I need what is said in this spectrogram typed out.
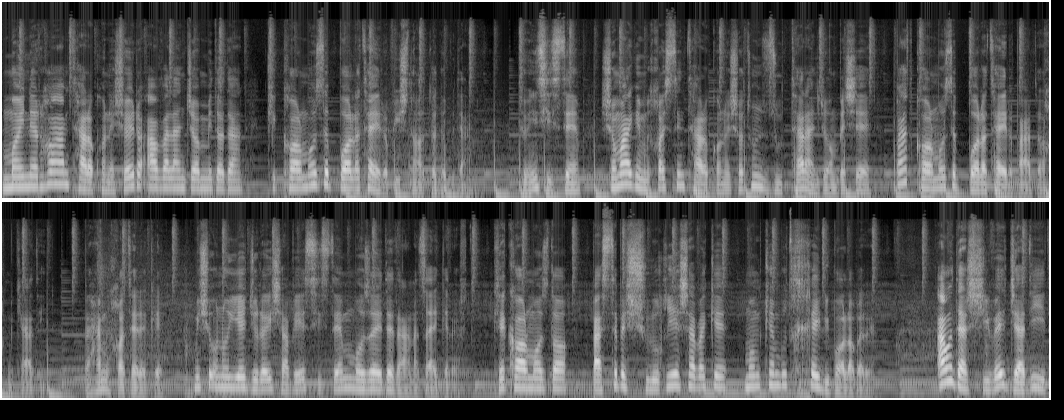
ماینرها هم تراکنشهایی رو اول انجام می‌دادند که کارمزد بالاتری رو پیشنهاد داده بودند تو این سیستم شما اگه می‌خواستین تراکنشاتون زودتر انجام بشه بعد کارمزد بالاتری رو پرداخت می‌کردین. به همین خاطره که میشه اونو یه جورایی شبیه سیستم مزایده در نظر گرفت که کارمزدا بسته به شلوغی شبکه ممکن بود خیلی بالا بره. اما در شیوه جدید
